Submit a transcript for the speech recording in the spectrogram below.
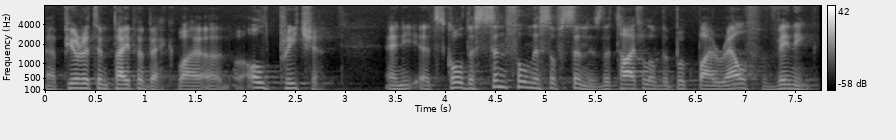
a Puritan paperback by an old preacher. And it's called The Sinfulness of Sin, is the title of the book by Ralph Venning.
